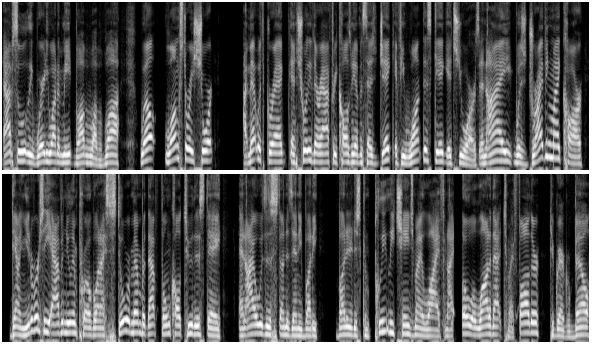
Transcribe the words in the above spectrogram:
absolutely. Where do you want to meet? Blah, blah, blah, blah, blah. Well, long story short, I met with Greg, and shortly thereafter, he calls me up and says, Jake, if you want this gig, it's yours. And I was driving my car down University Avenue in Provo, and I still remember that phone call to this day. And I was as stunned as anybody, but it has completely changed my life. And I owe a lot of that to my father, to Greg Wrubell.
